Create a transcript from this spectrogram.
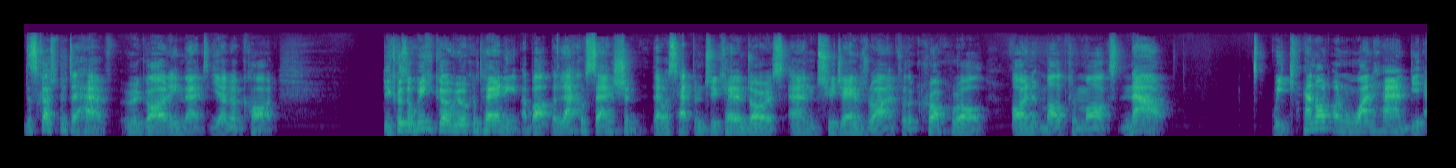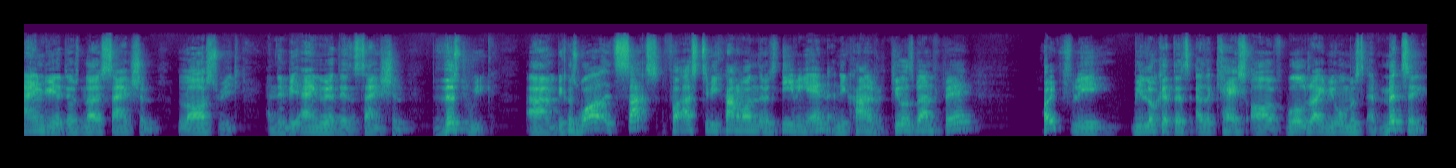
discussion to have regarding that yellow card. Because a week ago we were complaining about the lack of sanction that was happening to Caelan Doris and to James Ryan for the croc roll on Malcolm Marx. Now, we cannot on one hand be angry that there was no sanction last week and then be angry that there's a sanction this week. Um, because while it sucks for us to be kind of on the receiving end and you kind of feels a bit unfair, hopefully we look at this as a case of World Rugby almost admitting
